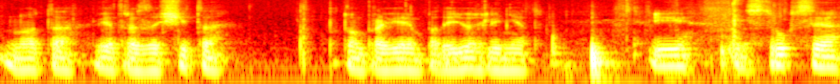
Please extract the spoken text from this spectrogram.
Но это ветрозащита. Потом проверим, подойдет или нет и инструкция,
